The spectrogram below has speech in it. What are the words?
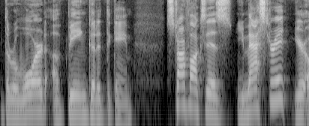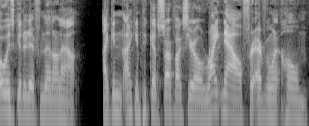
the reward of being good at the game. Star Fox is you master it, you're always good at it from then on out. I can I can pick up Star Fox Zero right now for everyone at home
